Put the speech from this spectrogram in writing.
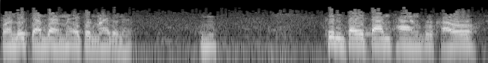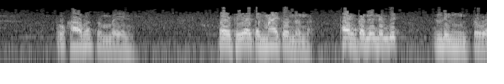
พอรู้จำได้ไหมไอ้ต้นไม้ตัวนั้นขึ้นไปตามทางภูเขาภูเขาพระสมเมนไปถึงไอ้ต้นไม้ต้นนั้น ท่านก็นิมิตลิงตัว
